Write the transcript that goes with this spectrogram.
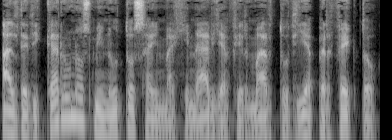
Al dedicar unos minutos a imaginar y afirmar tu día perfecto,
